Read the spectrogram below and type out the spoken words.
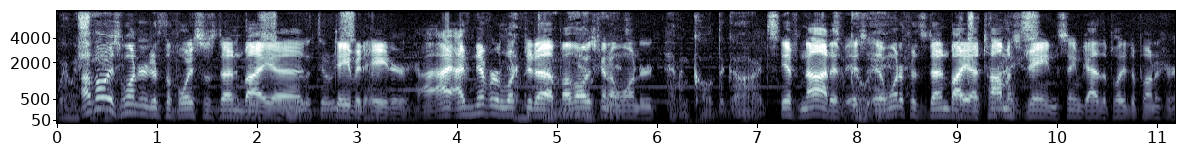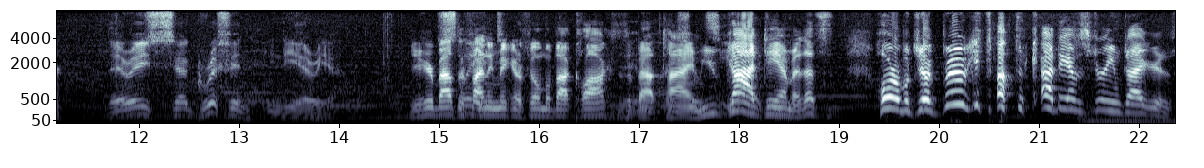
Where was she? I've always headed? wondered if the voice was done by uh, David. Hayter. I, I've never looked Haven't it up. I've always kind of wondered. Haven't called the guards. If not, if So it's, go I wonder if it's done by uh, Thomas price? Jane, same guy that played the Punisher. There is a griffin in the area. You hear about they're finally making a film about clocks? It's Yeah, about time. You see if I goddamn it! That's horrible joke. Boo! Get off the goddamn stream, Tigers.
